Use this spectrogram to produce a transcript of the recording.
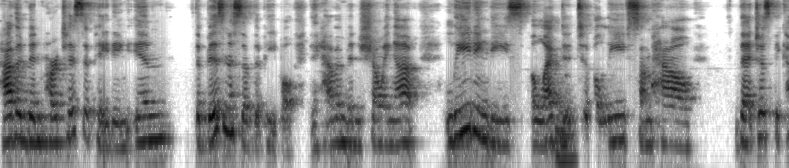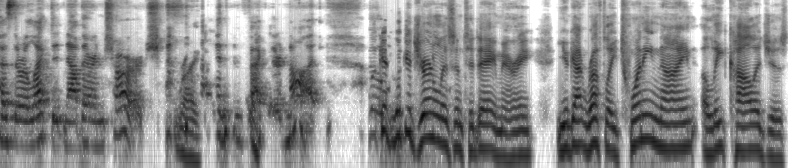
haven't been participating in the business of the people. They haven't been showing up, leading these elected to believe somehow that just because they're elected now they're in charge right and in fact they're not Look at look at journalism today, Mary. You got roughly 29 elite colleges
